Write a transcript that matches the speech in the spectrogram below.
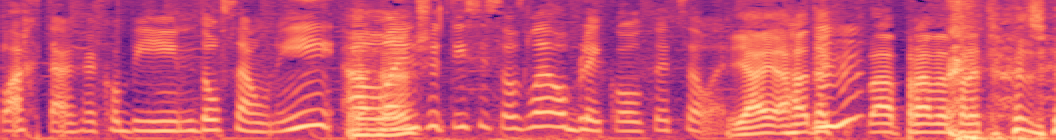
plachtách, akoby do sauny, ale lenže ty si sa zle obliekol, to je celé. Ja, aha, tak mm-hmm. práve preto, že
